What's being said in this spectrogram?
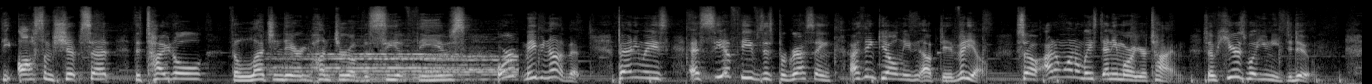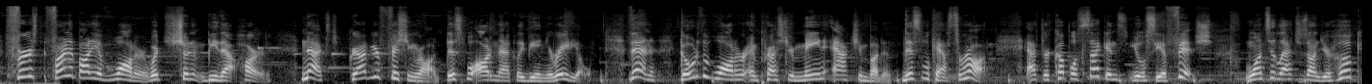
the awesome ship set, the title, the legendary Hunter of the Sea of Thieves, or maybe none of it. But anyways, as Sea of Thieves is progressing, I think y'all need an updated video. So I don't want to waste any more of your time. So here's what you need to do. First, find a body of water, which shouldn't be that hard. Next, grab your fishing rod. This will automatically be in your radial. Then, go to the water and press your main action button. This will cast the rod. After a couple of seconds, you'll see a fish. Once it latches onto your hook,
